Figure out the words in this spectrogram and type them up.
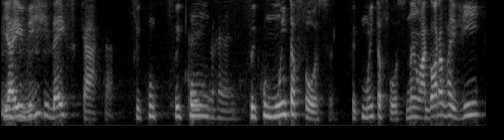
E uhum. aí investi 10k, cara. Fui com, fui, com, fui com muita força. Fui com muita força. Não, agora vai vir,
